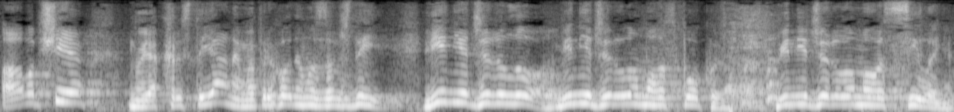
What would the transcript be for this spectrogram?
А взагалі, ну як християни, ми приходимо завжди. Він є джерело, він є джерело мого спокою, він є джерело мого зцілення,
